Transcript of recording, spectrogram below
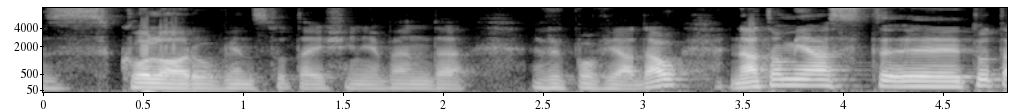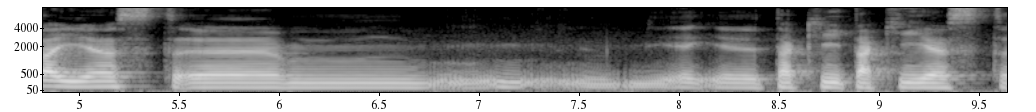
z koloru, więc tutaj się nie będę wypowiadał. Natomiast tutaj jest taki, taki jest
